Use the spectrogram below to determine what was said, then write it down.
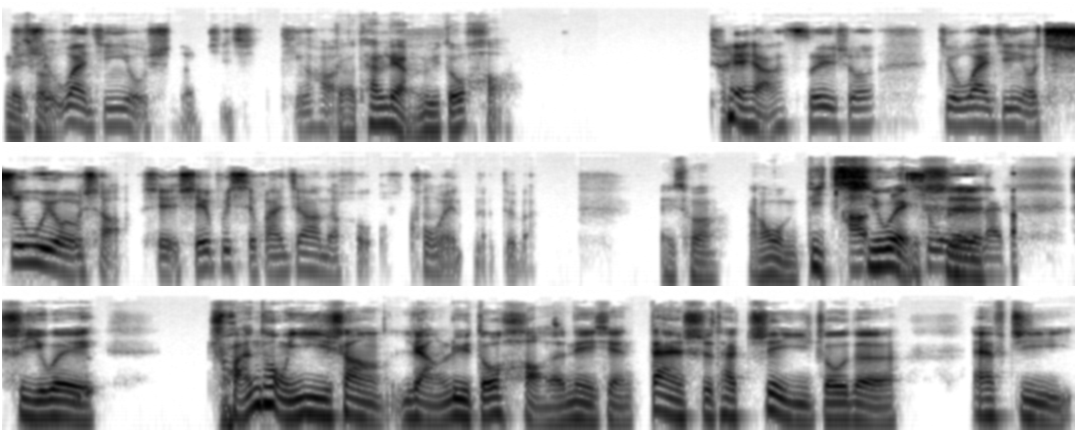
没错，万金油式的 PG，挺好的，他两率都好。对呀，所以说就万金油失误又少，谁谁不喜欢这样的后控卫呢？对吧？没错。然后我们第七位是是一位传统意义上两率都好的内线，但是他这一周的 FG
